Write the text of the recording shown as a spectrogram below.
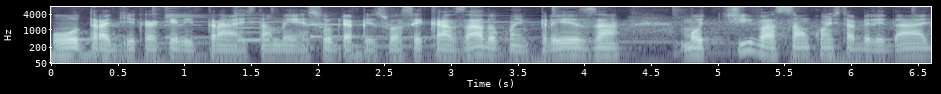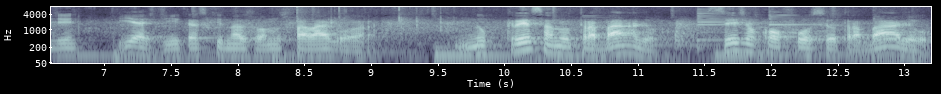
Outra dica que ele traz também é sobre a pessoa ser casada com a empresa, motivação com estabilidade e as dicas que nós vamos falar agora. No Cresça no Trabalho, seja qual for o seu trabalho,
